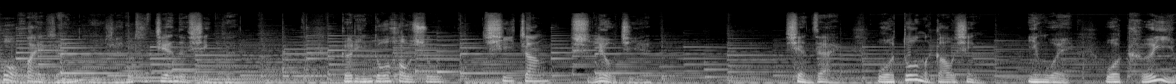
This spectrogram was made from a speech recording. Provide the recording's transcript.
破坏人与人之间的信任。格林多后书七章十六节。现在我多么高兴，因为我可以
